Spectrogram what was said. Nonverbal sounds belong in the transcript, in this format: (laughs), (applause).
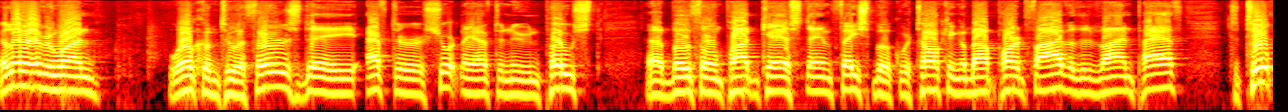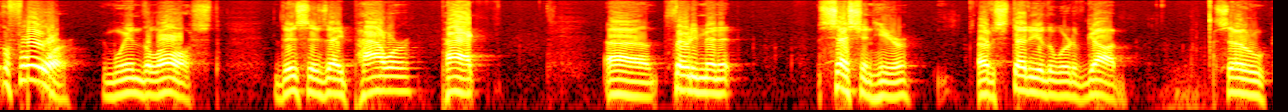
Hello, everyone. Welcome to a Thursday after shortly afternoon post, uh, both on podcast and Facebook. We're talking about part five of the Divine Path to tilt the floor and win the lost. This is a power packed uh, 30 minute session here of study of the Word of God. So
